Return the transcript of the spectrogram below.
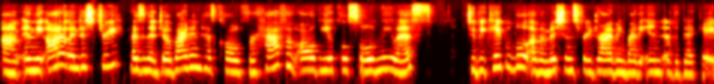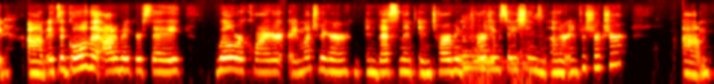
Um, in the auto industry, President Joe Biden has called for half of all vehicles sold in the US to be capable of emissions-free driving by the end of the decade. Um, it's a goal that automakers say will require a much bigger investment in charging, charging stations and other infrastructure. Um,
